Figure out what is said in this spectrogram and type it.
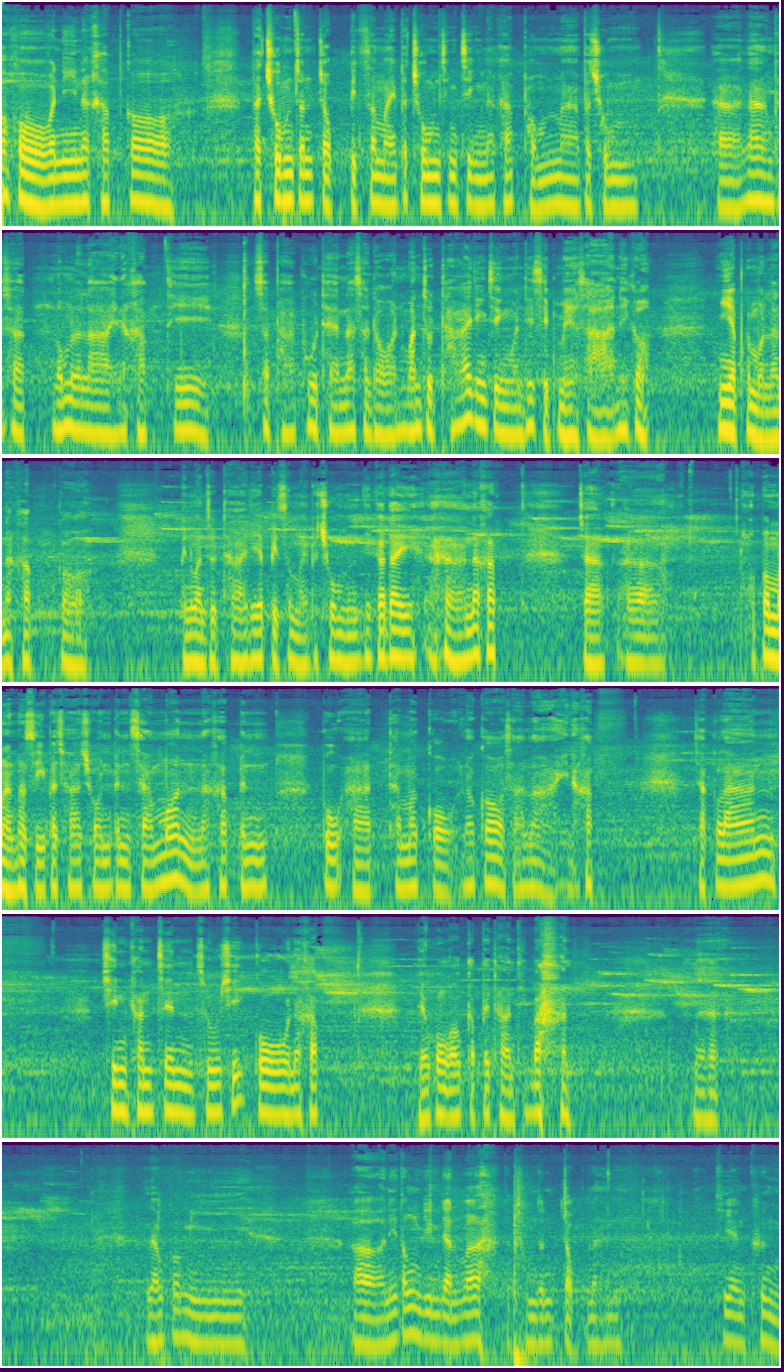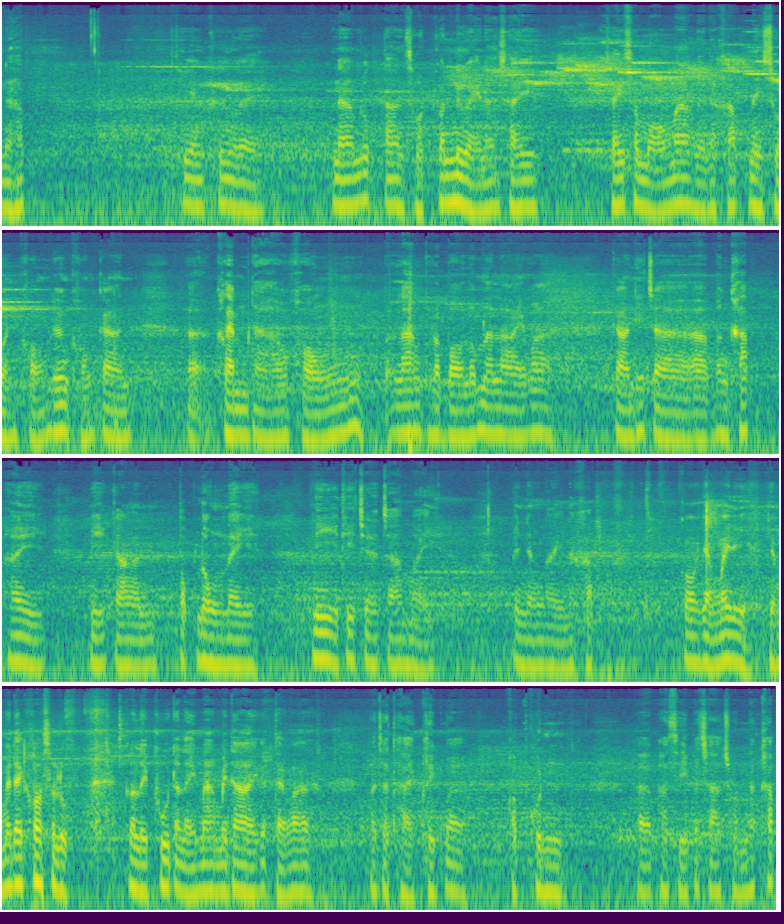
โอ้โห วันนี้นะครับก็ประชุมจนจบปิดสมัยประชุมจริง ๆ นะครับ ผมมาประชุมร่างประชาล้มละลายนะครับ ที่สภาผู้แทนราษฎร วันสุดท้ายจริง ๆ วันที่ 10 เมษายนนี่ก็เงียบกันหมดแล้วนะครับ ก็เป็นวันสุดท้ายที่จะปิดสมัยประชุมนี่ก็ได้อาหารนะครับ จากงบประมาณภาษีประชาชนเป็นแซลมอนนะครับ เป็นปูอาดทามโกะแล้วก็สาหร่ายนะครับ จากร้านชินคันเจนซูชิโกนะครับ เดี๋ยวคงเอากลับไปทานที่บ้านนะฮะแล้วก็มีเอ่อนี่ต้องยืนยันว่าประชุมจนจบนะฮะนี่เที่ยงครึ่งนะครับ เที่ยงครึ่งเลย น้ำลูกตาลสดก็เหนื่อยนะใช้ใช้สมองมากเลยนะครับ ในส่วนของเรื่องของการแคลมดาวของร่างพรบล้มละลายว่า การที่จะบังคับให้มีการตกลงในหนี้ที่เจรจาใหม่เป็นอย่างไรนะครับ ก็ยังไม่ยังไม่ได้ข้อสรุปก็เลยพูดอะไรมากไม่ได้ก็แต่ว่าเราจะถ่ายคลิปว่าขอบคุณภาษีประชาชนนะครับ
